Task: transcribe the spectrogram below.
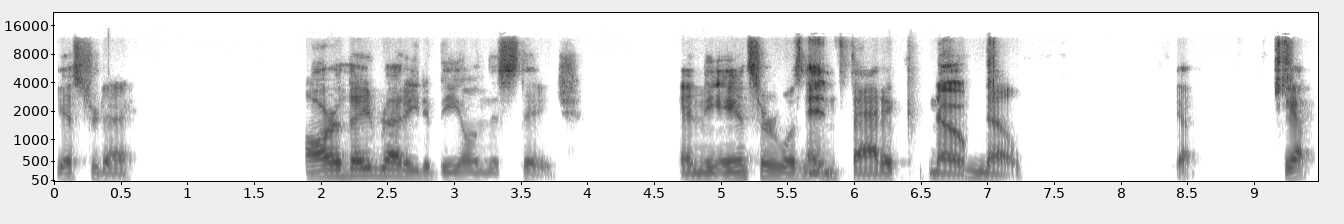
yesterday. Are they ready to be on this stage? And the answer was an And- emphatic No, no. Yep. Yep.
